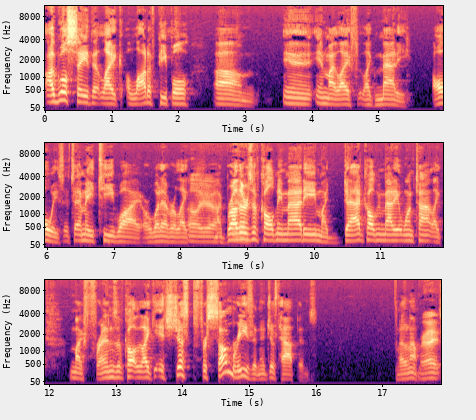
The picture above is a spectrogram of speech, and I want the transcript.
I will say that like a lot of people um, in in my life, like Maddie, always it's M A T Y or whatever. Like Oh yeah. my brothers have called me Maddie. My dad called me Maddie at one time. Like my friends have called. Like it's just for some reason it just happens. I don't know. Right.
